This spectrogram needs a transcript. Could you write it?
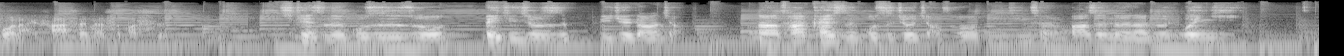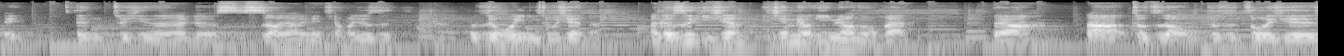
后来发生了什么事？现实的故事是说，背景就是 B J 刚刚讲。那他开始的故事就讲说，京城发生的那个瘟疫，哎，跟最近的那个时事好像有点相关，就是都是有瘟疫出现的。那可是以前以前没有疫苗怎么办？对啊，那就只好就是做一些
